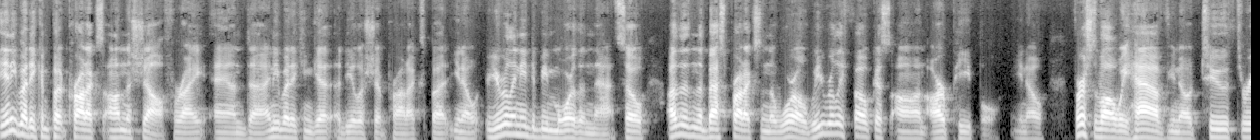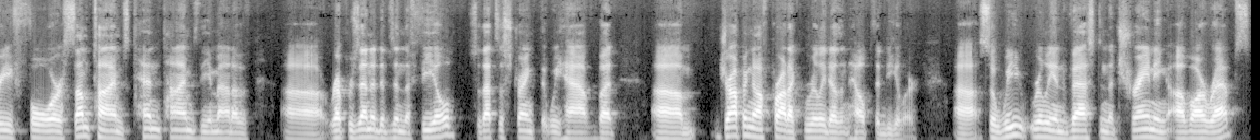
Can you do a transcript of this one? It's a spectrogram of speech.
anybody can put products on the shelf, right? And uh, anybody can get a dealership products, but you know, you really need to be more than that. So, other than the best products in the world, we really focus on our people. You know, first of all, we have you know two, three, four, sometimes ten times the amount of uh, representatives in the field. So that's a strength that we have. But um, dropping off product really doesn't help the dealer. Uh, so we really invest in the training of our reps.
